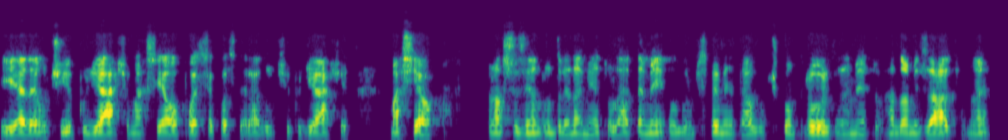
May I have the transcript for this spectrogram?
e ela é um tipo de arte marcial, pode ser considerado um tipo de arte marcial. Nós fizemos um treinamento lá também com o grupo experimental, grupo de controle, treinamento randomizado, né?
